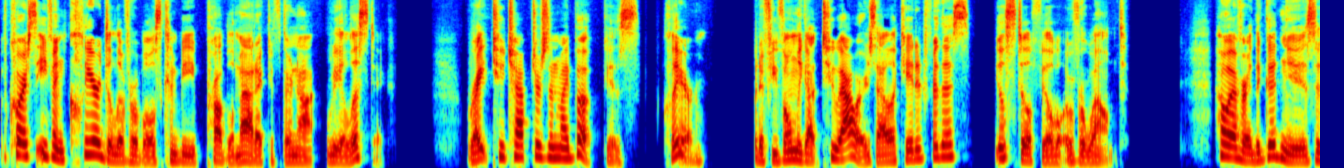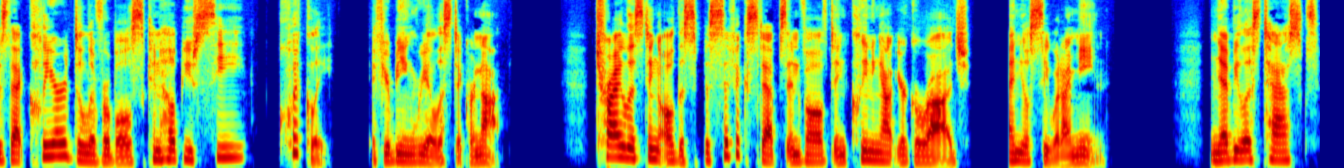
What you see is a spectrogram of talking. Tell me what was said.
Of course, even clear deliverables can be problematic if they're not realistic. Write two chapters in my book is clear, but if you've only got two hours allocated for this, you'll still feel overwhelmed. However, the good news is that clear deliverables can help you see quickly if you're being realistic or not. Try listing all the specific steps involved in cleaning out your garage, and you'll see what I mean. Nebulous tasks,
